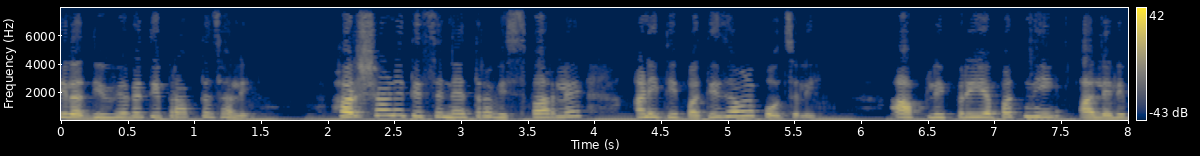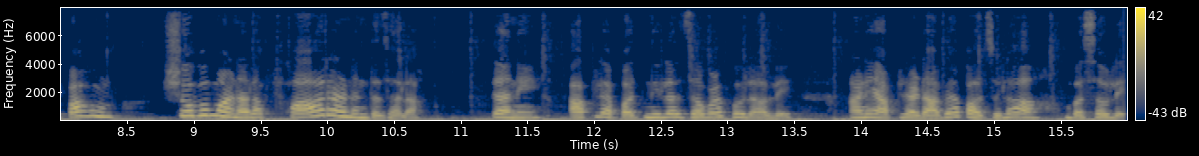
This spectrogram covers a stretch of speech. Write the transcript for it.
तिला दिव्यगती प्राप्त झाली. हर्षाने तिचे नेत्र विस्फारले आणि ती पतीजवळ पोचली. आपली प्रिय पत्नी आलेली पाहून शोभमानाला फार आनंद झाला. त्याने आपल्या पत्नीला जवळ बोलावले आणि आपल्या डाव्या बाजूला बसवले.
